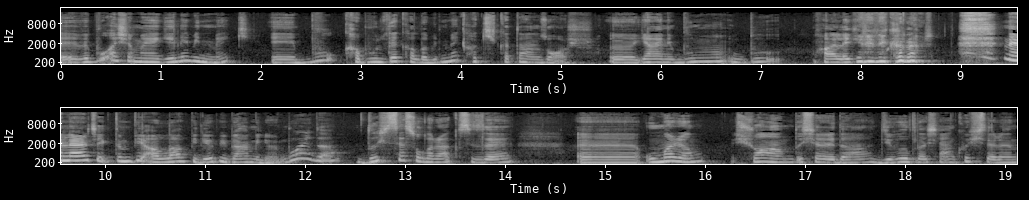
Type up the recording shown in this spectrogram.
E, ve bu aşamaya gelebilmek, e, bu kabulde kalabilmek hakikaten zor. E, yani bunu bu hale gelene kadar neler çektim bir Allah biliyor bir ben biliyorum. Bu arada dış ses olarak size e, umarım şu an dışarıda cıvıldaşan kuşların,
